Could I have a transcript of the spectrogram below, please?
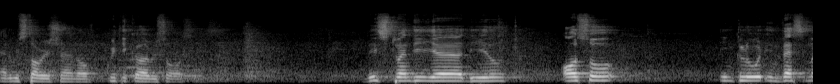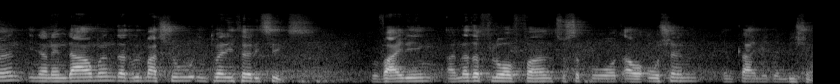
and restoration of critical resources. This 20-year deal also include investment in an endowment that will mature in 2036, providing another flow of funds to support our ocean and climate ambition.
